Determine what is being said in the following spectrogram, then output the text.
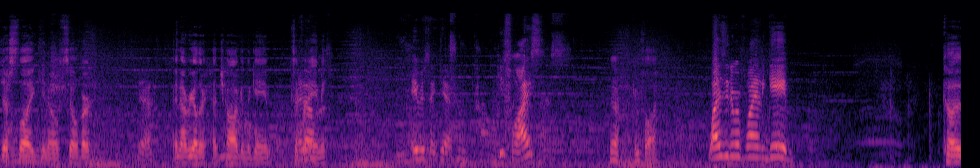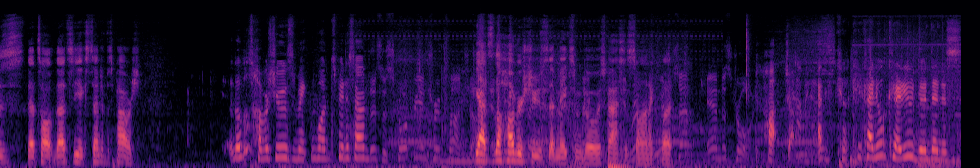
just like, you know, Silver Yeah. and every other hedgehog in the game, except for. Amy. Amy's like, yeah. He flies? Yeah, he can fly. Why does he never fly in a game? Cause that's all. That's the extent of his powers. Don't those hover shoes make one speed of sound? This is Scorpion Troops Hotshot. Yeah, it's the hover shoes that makes him go as fast as Sonic, but Intercept and destroy. Hot jump. I, can, can you can you do this?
